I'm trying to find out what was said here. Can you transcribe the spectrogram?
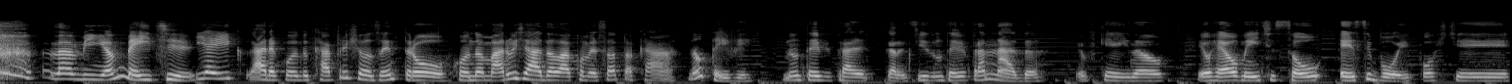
na minha mente. E aí, cara, quando o caprichoso entrou, quando a marujada lá começou a tocar, não teve. Não teve pra garantido, não teve pra nada. Eu fiquei, não. Eu realmente sou esse boi, porque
